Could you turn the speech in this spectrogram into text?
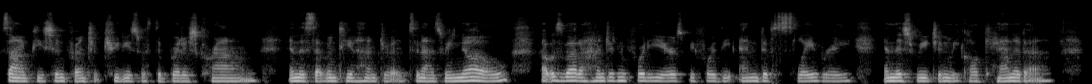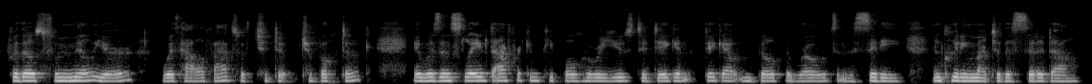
signed peace and friendship treaties with the British Crown in the 1700s. And as we know, that was about 140 years before the end of slavery in this region we call Canada. For those familiar with Halifax, with Kjipuktuk, it was enslaved African people who were used to dig and dig out and build the roads in the city, including much of the citadel.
